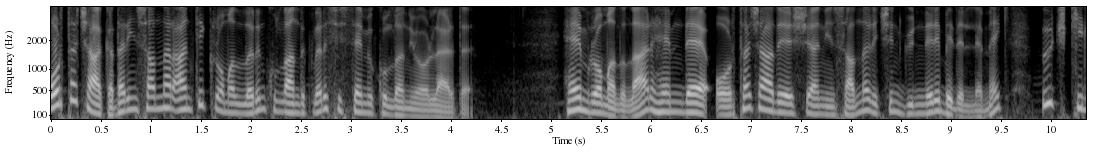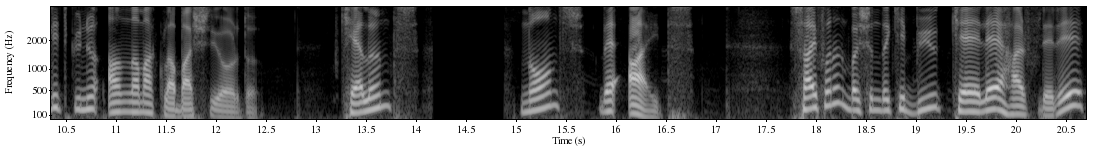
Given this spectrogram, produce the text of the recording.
Orta Çağ'a kadar insanlar antik Romalıların kullandıkları sistemi kullanıyorlardı. Hem Romalılar hem de Orta Çağ'da yaşayan insanlar için günleri belirlemek, üç kilit günü anlamakla başlıyordu. Calends, Nons ve Ides. Sayfanın başındaki büyük KL harfleri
